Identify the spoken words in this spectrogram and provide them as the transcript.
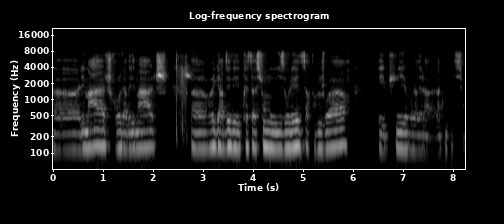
les matchs, regarder les matchs, regarder des prestations isolées de certains joueurs, et puis regarder la compétition.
